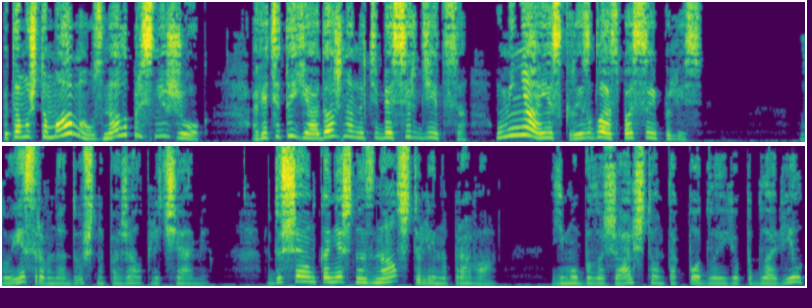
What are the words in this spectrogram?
потому что мама узнала про снежок. А ведь это я должна на тебя сердиться. У меня искры из глаз посыпались. Луис равнодушно пожал плечами. В душе он, конечно, знал, что Лина права. Ему было жаль, что он так подло ее подловил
